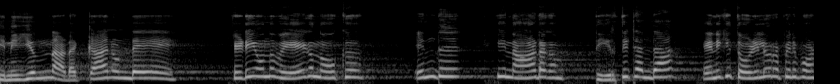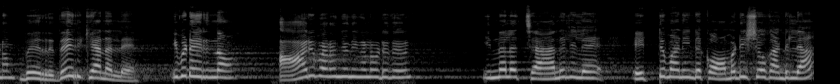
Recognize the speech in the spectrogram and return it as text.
ഇനിയും നടക്കാനുണ്ടേ. എടി ഒന്ന് വേഗം നോക്ക്. എന്ത്? ഈ നാടകം. തീർത്തിട്ടെന്താ? എനിക്ക് തൊഴിലുറപ്പിന് പോണം. വെറുതെ ഇരിക്കാനല്ലേ? ഇവിടെ ഇരുന്നോ? ആര് പറഞ്ഞു നിങ്ങളോടിത്? ഇന്നലെ ചാനലിലെ എട്ട് മണിന്റെ കോമഡി ഷോ കണ്ടില്ല?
